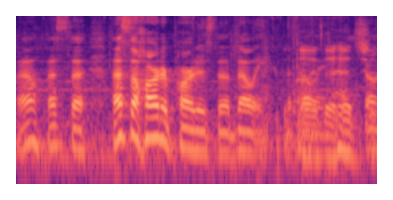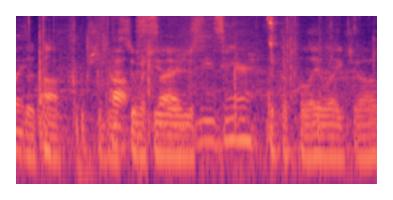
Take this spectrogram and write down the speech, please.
Well, that's the that's the harder part is the belly. The Uh, the head, belly. should, the top should be Top so much easier. Just easier. get the fillet-like job.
